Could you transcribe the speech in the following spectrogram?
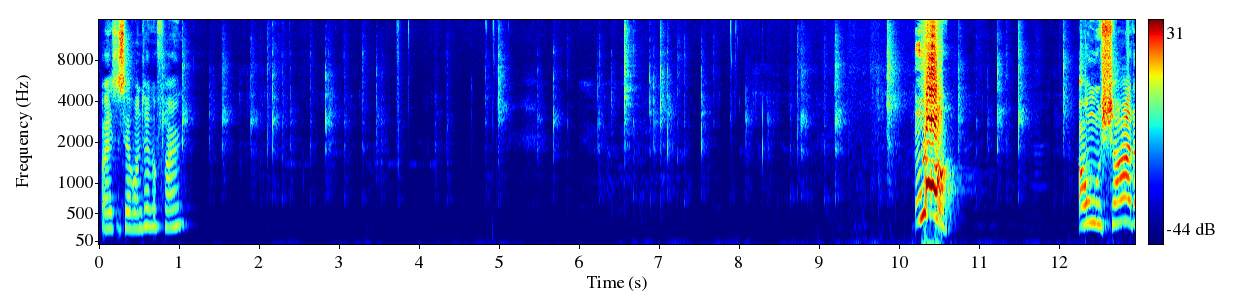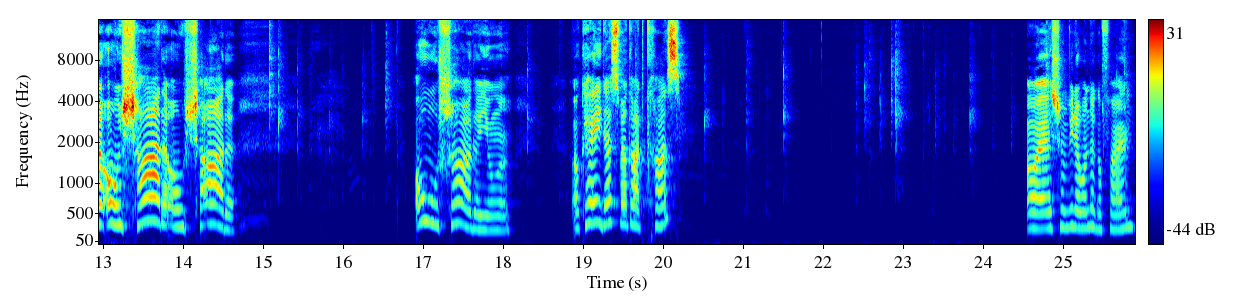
Oh, jetzt ist er runtergefallen. Oh! Oh, schade, oh, schade, oh, schade. Oh, schade, Junge. Okay, das war gerade krass. Oh, er ist schon wieder runtergefallen.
